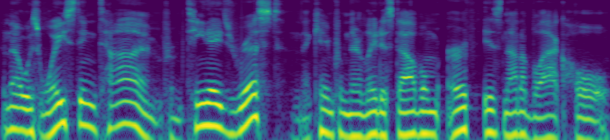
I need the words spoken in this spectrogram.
And that was Wasting Time from Teenage Wrist. And that came from their latest album, Earth is Not a Black Hole.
